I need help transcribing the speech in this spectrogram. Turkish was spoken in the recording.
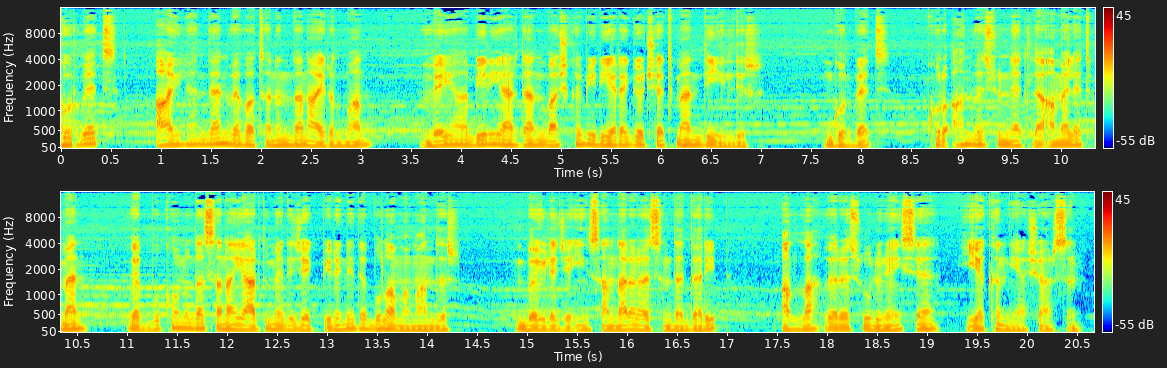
Gurbet, ailenden ve vatanından ayrılman veya bir yerden başka bir yere göç etmen değildir. Gurbet, Kur'an ve sünnetle amel etmen ve bu konuda sana yardım edecek birini de bulamamandır. Böylece insanlar arasında garip, Allah ve Resulüne ise yakın yaşarsın.''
